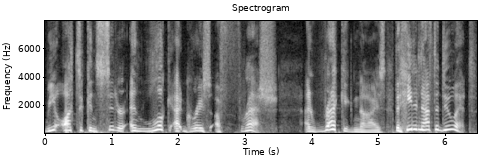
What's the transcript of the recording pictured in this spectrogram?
we ought to consider and look at grace afresh and recognize that he didn't have to do it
